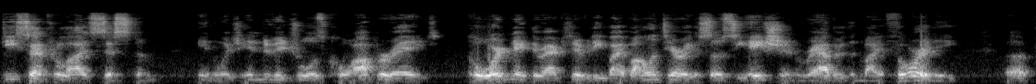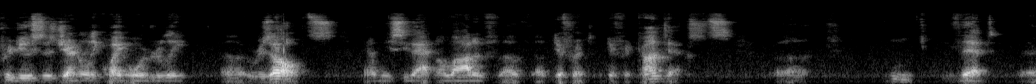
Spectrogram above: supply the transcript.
decentralized system in which individuals cooperate, coordinate their activity by voluntary association rather than by authority, uh, produces generally quite orderly uh, results. And we see that in a lot of, of, of different, different contexts. Uh, that uh,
